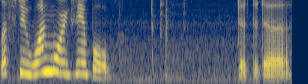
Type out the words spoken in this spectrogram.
let's do one more example. Da da da.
